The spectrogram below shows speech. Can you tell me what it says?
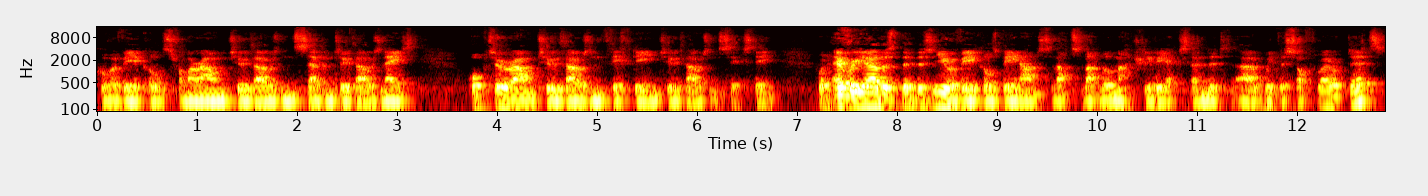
cover vehicles from around 2007, 2008 up to around 2015, 2016. But every year there's, there's newer vehicles being added to that, so that will naturally be extended uh, with the software updates.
